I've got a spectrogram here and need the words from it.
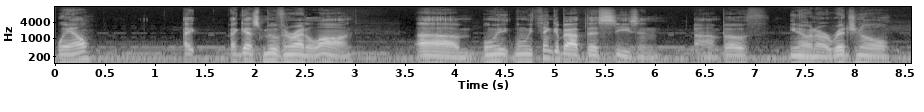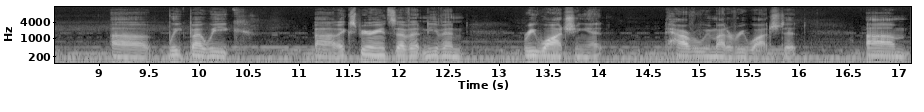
Well, I I guess moving right along, um, when we when we think about this season, um, both you know in our original uh, week by week uh, experience of it, and even rewatching it, however we might have rewatched it, um,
